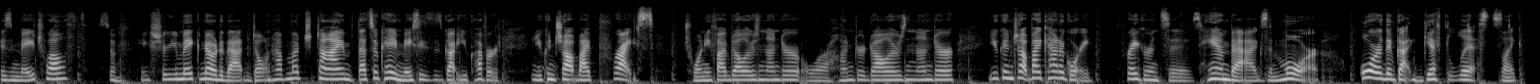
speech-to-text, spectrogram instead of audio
is May 12th, so make sure you make note of that. Don't have much time. That's okay. Macy's has got you covered. And you can shop by price. $25 and under or $100 and under. You can shop by category fragrances, handbags, and more. Or they've got gift lists like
